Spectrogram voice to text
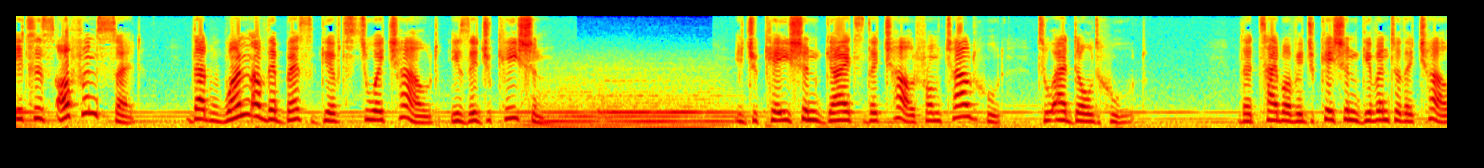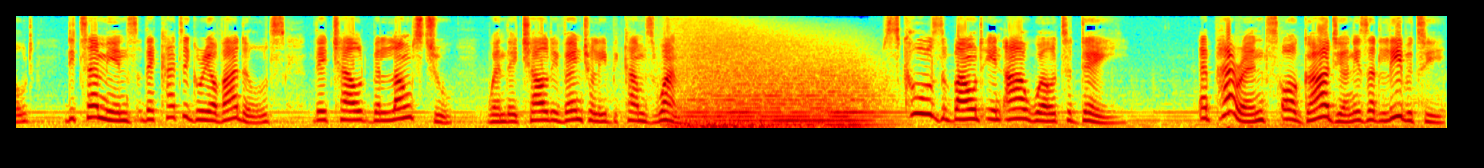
It is often said that one of the best gifts to a child is education. Education guides the child from childhood to adulthood. The type of education given to the child determines the category of adults the child belongs to when the child eventually becomes one. Schools abound in our world today. A parent or guardian is at liberty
